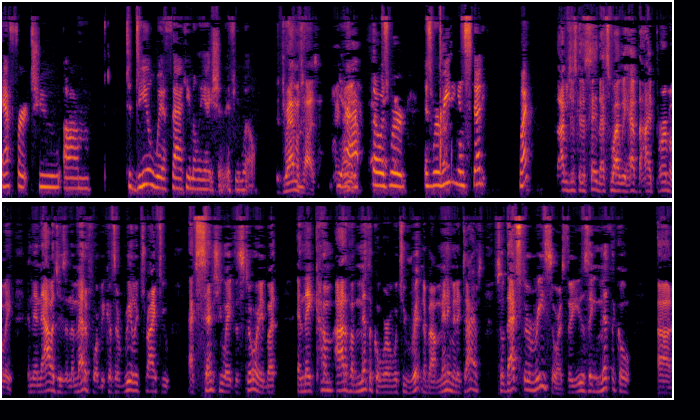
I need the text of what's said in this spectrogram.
effort to um, to deal with that humiliation, if you will. To dramatize it. I mean, yeah. Really. So as we're as we're reading and study, what? I was just going to say that's why we have the hyperbole and the analogies and the metaphor because they're really trying to accentuate the story, but and they come out of a mythical world, which you've written about many, many times. So that's their resource. They're using mythical, uh,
